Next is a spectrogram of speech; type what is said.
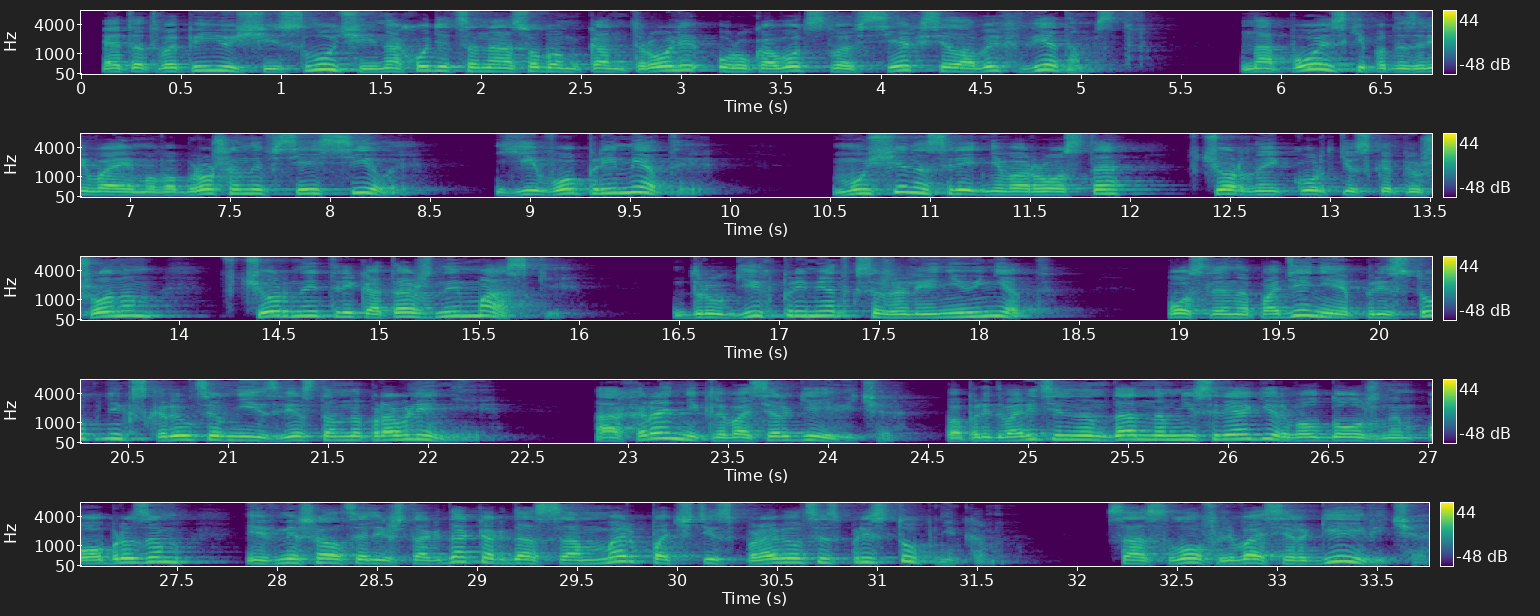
Этот вопиющий случай находится на особом контроле у руководства всех силовых ведомств. На поиски подозреваемого брошены все силы. Его приметы. Мужчина среднего роста, в черной куртке с капюшоном, в черной трикотажной маске. Других примет, к сожалению, нет. После нападения преступник скрылся в неизвестном направлении. Охранник Льва Сергеевича, по предварительным данным, не среагировал должным образом и вмешался лишь тогда, когда сам мэр почти справился с преступником. Со слов Льва Сергеевича,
